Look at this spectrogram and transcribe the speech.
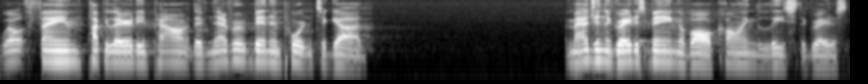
wealth, fame, popularity, power, they've never been important to God. Imagine the greatest being of all calling the least the greatest.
